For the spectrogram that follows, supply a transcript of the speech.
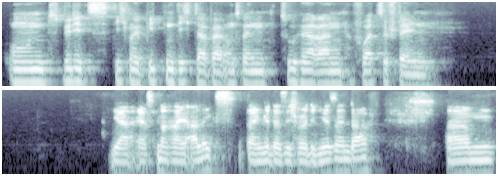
und würde jetzt dich mal bitten, dich da bei unseren Zuhörern vorzustellen. Ja, erstmal hi Alex, danke, dass ich heute hier sein darf. Ähm,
